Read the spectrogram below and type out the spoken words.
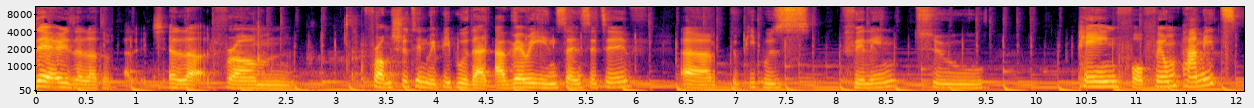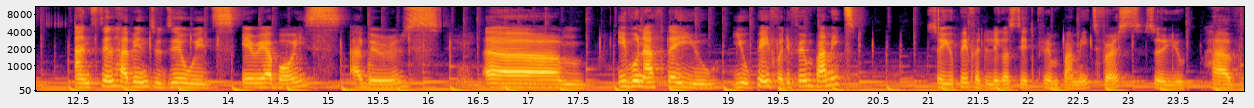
There is a lot of knowledge, a lot from from shooting with people that are very insensitive um, to people's feeling, to paying for film permits and still having to deal with area boys, agberos, um, even after you you pay for the film permit. So you pay for the Lagos State film permit first. So you have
